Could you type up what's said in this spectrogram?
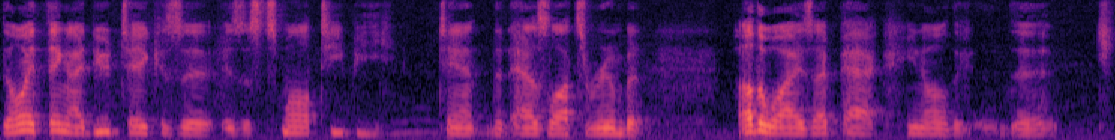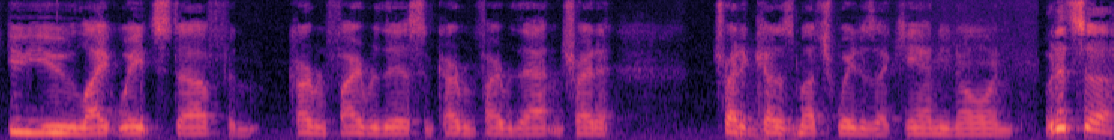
the only thing I do take is a is a small teepee tent that has lots of room, but otherwise I pack, you know, the the QU lightweight stuff and carbon fiber this and carbon fiber that, and try to try to cut as much weight as I can, you know. And but it's a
